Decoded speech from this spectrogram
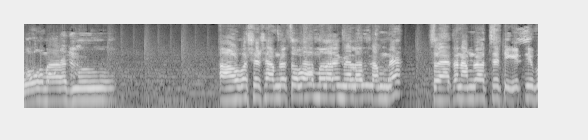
ও মাগু। আহ, অবশেষে আমরা চলে আসলাম মেলার সামনে। তো এখন আমরা হচ্ছে টিকিট নিব।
